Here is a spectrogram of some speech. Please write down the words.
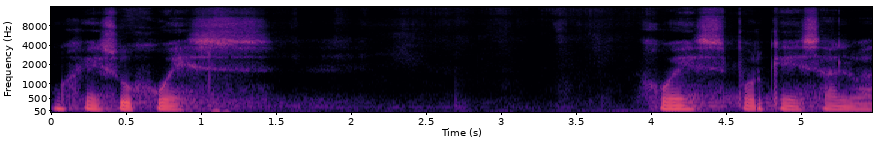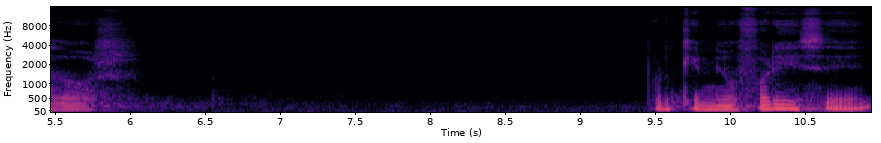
un Jesús juez, juez porque es Salvador, porque me ofrece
